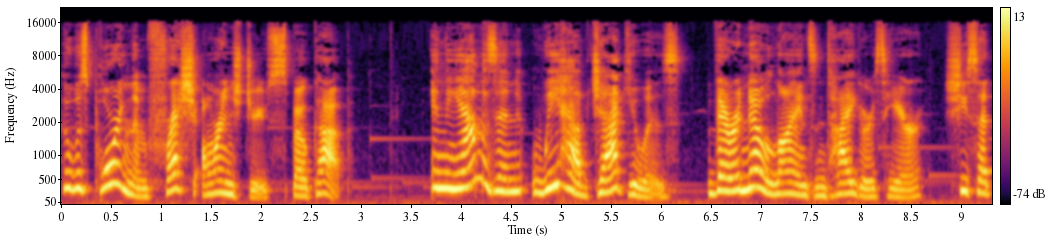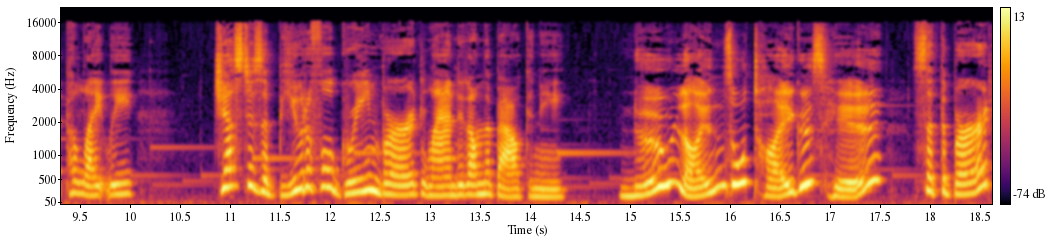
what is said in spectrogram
who was pouring them fresh orange juice, spoke up. In the Amazon, we have jaguars. There are no lions and tigers here, she said politely, just as a beautiful green bird landed on the balcony. No lions or tigers here? said the bird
